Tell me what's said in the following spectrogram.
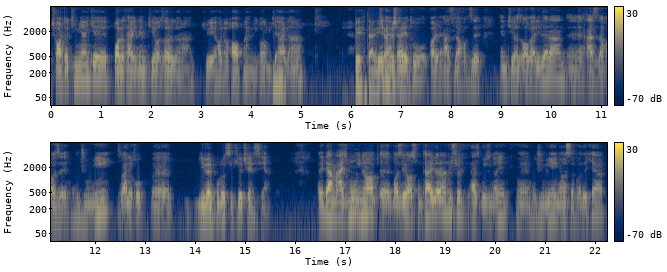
چهار تا تیمی هن که بالاترین امتیازها رو دارن. توی حالا هاب من نگاه می‌کردم. بهترین شرایط. آره از لحاظ امتیاز آوری دارن از لحاظ هجومی ولی خب لیورپول و سیتی و چلسی هن. ولی در مجموع اینا بازی آسون تری دارن. میشه از های هجومی اینا استفاده کرد.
